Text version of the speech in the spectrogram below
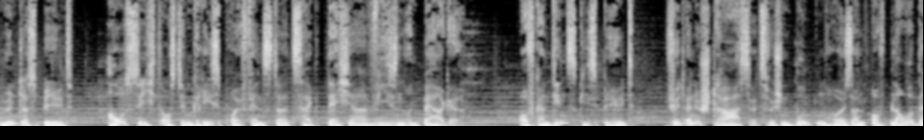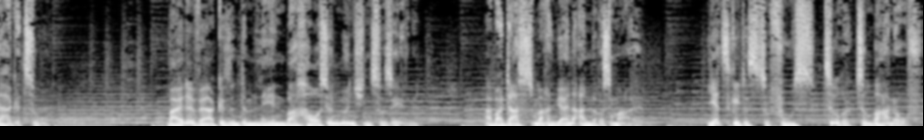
Münters Bild Aussicht aus dem Griesbräu-Fenster zeigt Dächer, Wiesen und Berge. Auf Kandinskys Bild führt eine Straße zwischen bunten Häusern auf blaue Berge zu. Beide Werke sind im Lehenbachhaus in München zu sehen. Aber das machen wir ein anderes Mal. Jetzt geht es zu Fuß zurück zum Bahnhof.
